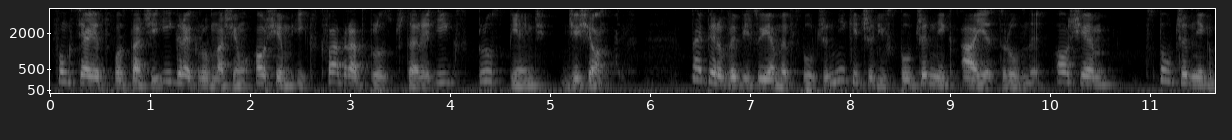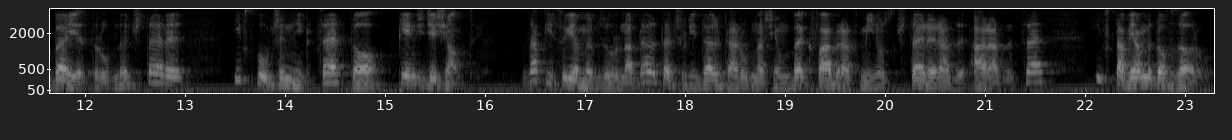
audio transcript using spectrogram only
Funkcja jest w postaci y równa się 8x kwadrat plus 4x plus 5 dziesiątych. Najpierw wypisujemy współczynniki, czyli współczynnik a jest równy 8, współczynnik b jest równy 4 i współczynnik c to 5 dziesiątych. Zapisujemy wzór na deltę, czyli delta równa się b kwadrat minus 4 razy a razy c i wstawiamy do wzoru.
